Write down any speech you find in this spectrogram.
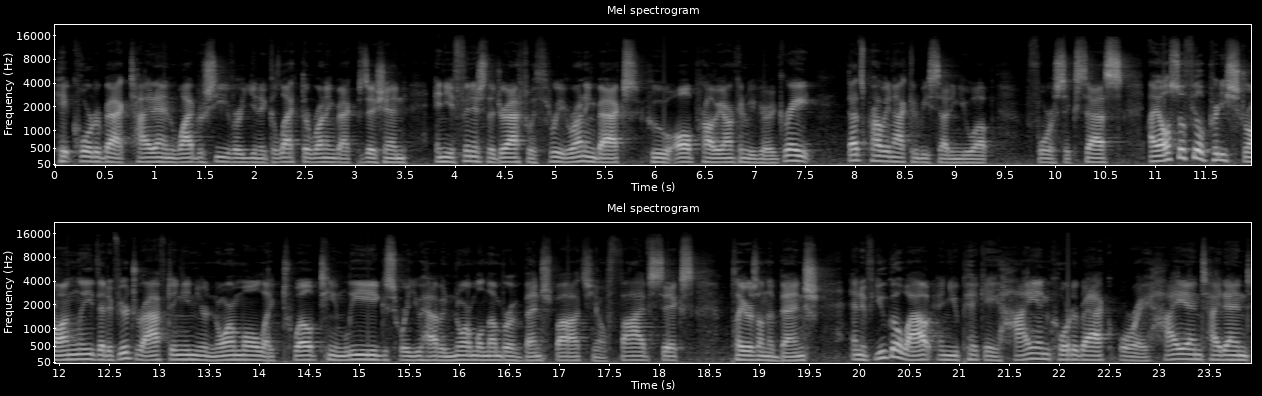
hit quarterback, tight end, wide receiver, you neglect the running back position, and you finish the draft with three running backs who all probably aren't going to be very great, that's probably not going to be setting you up for success. I also feel pretty strongly that if you're drafting in your normal like 12 team leagues where you have a normal number of bench spots, you know, 5, 6 players on the bench, and if you go out and you pick a high end quarterback or a high end tight end,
